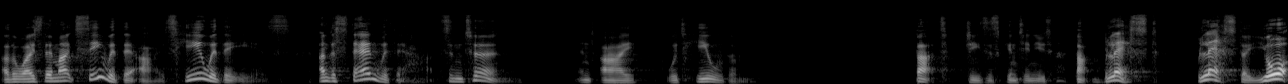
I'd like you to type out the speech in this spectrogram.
Otherwise, they might see with their eyes, hear with their ears, understand with their hearts, and turn and I would heal them. But, Jesus continues, but blessed, blessed are your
